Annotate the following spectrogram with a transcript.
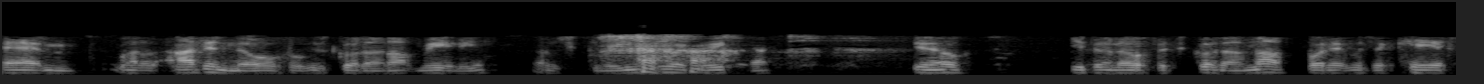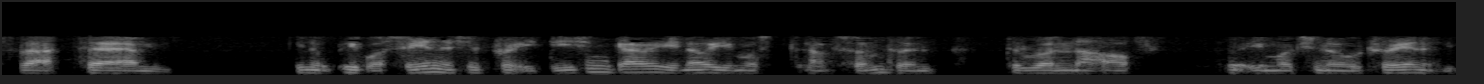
Um, well, I didn't know if it was good or not. Really, I was green to it. Really. You know, you don't know if it's good or not, but it was a case that um, you know people are saying this is pretty decent, Gary. You know, you must have something to run that off pretty much no training.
